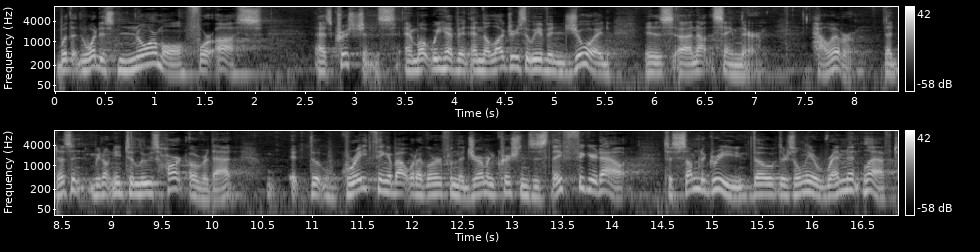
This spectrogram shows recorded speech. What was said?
What is normal for us as Christians and what we have and the luxuries that we have enjoyed is uh, not the same there. However, that doesn't we don't need to lose heart over that. It, the great thing about what I've learned from the German Christians is they figured out to some degree, though there's only a remnant left,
